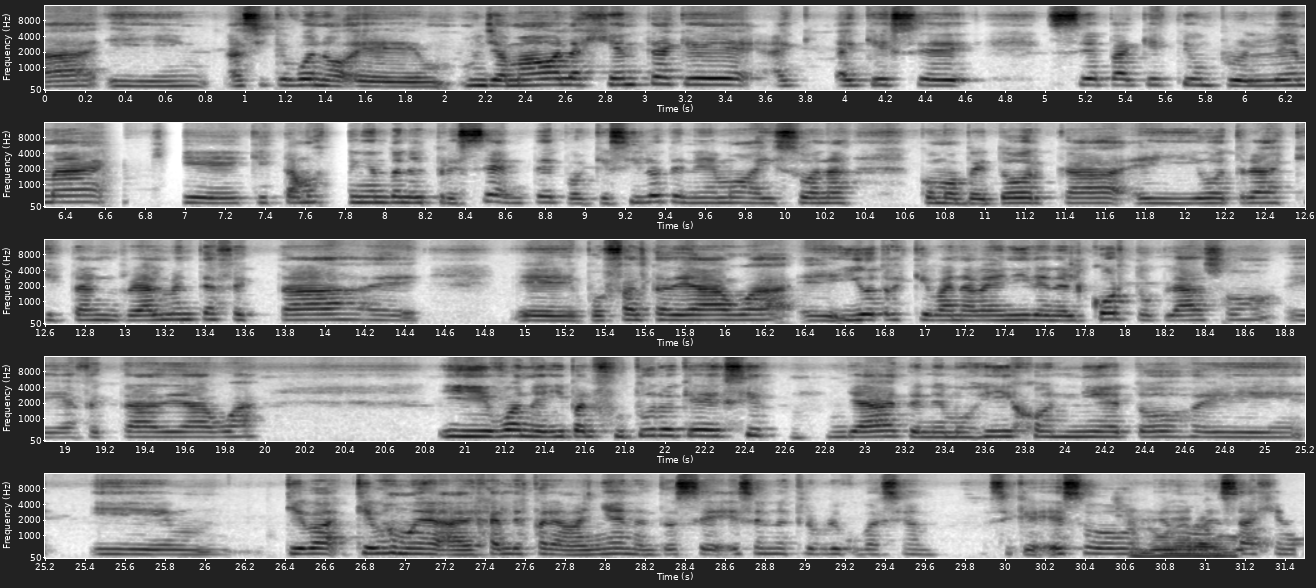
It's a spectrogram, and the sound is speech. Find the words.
Ah, y, así que bueno, eh, un llamado a la gente a que, a, que se sepa que este es un problema que, que, estamos teniendo en el presente, porque sí lo tenemos, hay zonas como Petorca y otras que están realmente afectadas eh, eh, por falta de agua y otras que van a venir en el corto plazo afectadas de agua. Y bueno, y para el futuro, ¿qué decir? Ya tenemos hijos, nietos y, y ¿qué, va, ¿qué vamos a dejarles para mañana? Entonces, esa es nuestra preocupación. Así que eso es un mensaje.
